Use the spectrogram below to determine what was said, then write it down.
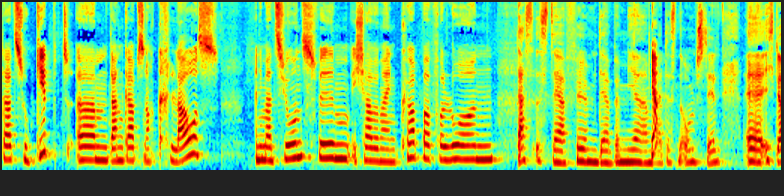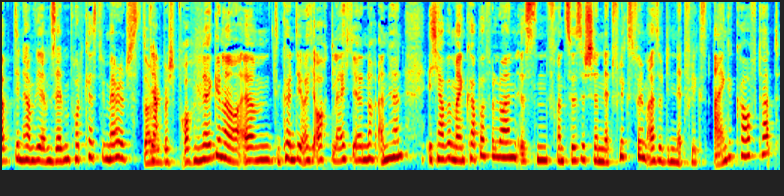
dazu gibt. Ähm, dann gab es noch Klaus, Animationsfilm, ich habe meinen Körper verloren. Das ist der Film, der bei mir am ja. weitesten oben steht. Äh, ich glaube, den haben wir im selben Podcast wie Marriage Story ja. besprochen. Ne? Genau, ähm, den könnt ihr euch auch gleich äh, noch anhören. Ich habe meinen Körper verloren, ist ein französischer Netflix-Film, also den Netflix eingekauft hat.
